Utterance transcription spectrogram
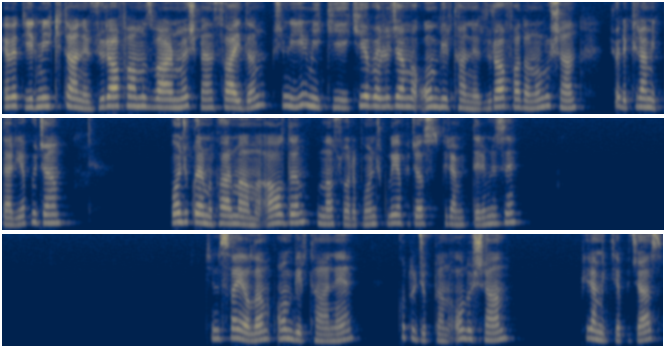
Evet 22 tane zürafamız varmış. Ben saydım. Şimdi 22'yi ikiye böleceğim ve 11 tane zürafadan oluşan Şöyle piramitler yapacağım. Boncuklarımı parmağıma aldım. Bundan sonra boncuklu yapacağız piramitlerimizi. Şimdi sayalım 11 tane kutucuktan oluşan piramit yapacağız.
